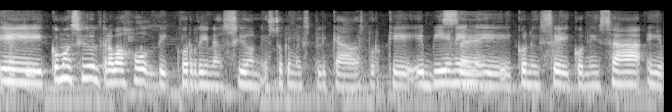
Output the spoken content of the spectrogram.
Eh, ¿Cómo ha sido el trabajo de coordinación, esto que me explicabas? Porque vienen sí. eh, con, ese, con esa eh,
